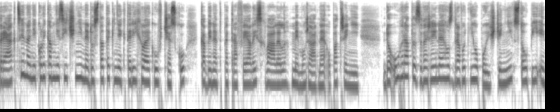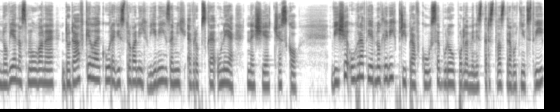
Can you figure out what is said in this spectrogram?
V reakci na několika měsíční nedostatek některých léků v Česku kabinet Petra Fialy schválil mimořádné opatření. Do úhrad z veřejného zdravotního pojištění vstoupí i nově nasmlouvané dodávky léků registrovaných v jiných zemích Evropské unie, než je Česko. Výše úhrad jednotlivých přípravků se budou podle ministerstva zdravotnictví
